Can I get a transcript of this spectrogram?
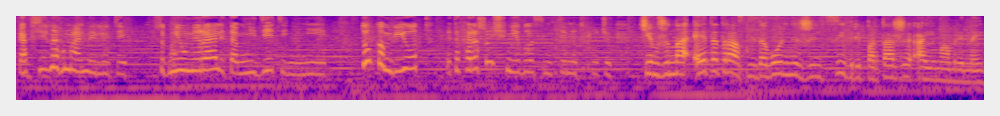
как все нормальные люди, чтобы не умирали там ни дети, ни током бьет. Это хорошо, еще не было смертельных случаев. Чем же на этот раз недовольны жильцы в репортаже Аи Амриной?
